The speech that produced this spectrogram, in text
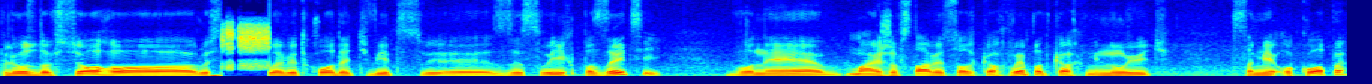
Плюс до всього Росія, відходить від, е, з своїх позицій, вони майже в 100% випадках мінують самі окопи,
